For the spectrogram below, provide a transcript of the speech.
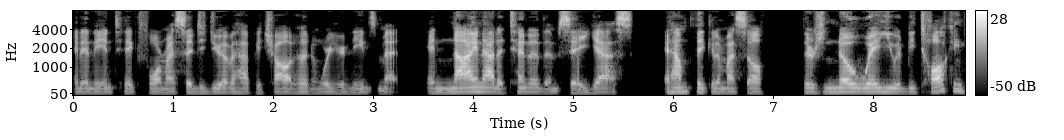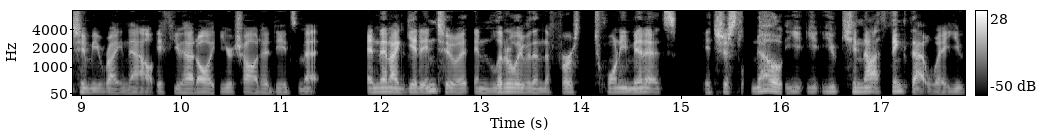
and in the intake form i said did you have a happy childhood and were your needs met? And nine out of ten of them say yes and i'm thinking to myself there's no way you would be talking to me right now if you had all your childhood needs met. And then I get into it, and literally within the first 20 minutes, it's just no, you, you cannot think that way. You,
